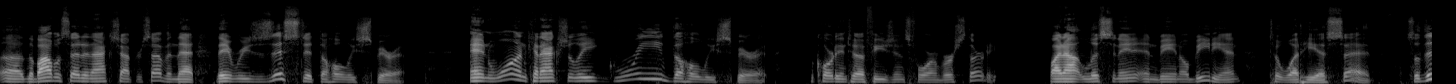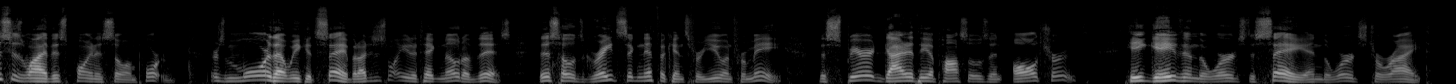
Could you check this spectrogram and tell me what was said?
uh, the Bible said in Acts chapter 7 that they resisted the Holy Spirit. And one can actually grieve the Holy Spirit, according to Ephesians 4 and verse 30, by not listening and being obedient to what he has said. So, this is why this point is so important. There's more that we could say, but I just want you to take note of this. This holds great significance for you and for me. The Spirit guided the apostles in all truth. He gave them the words to say and the words to write.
